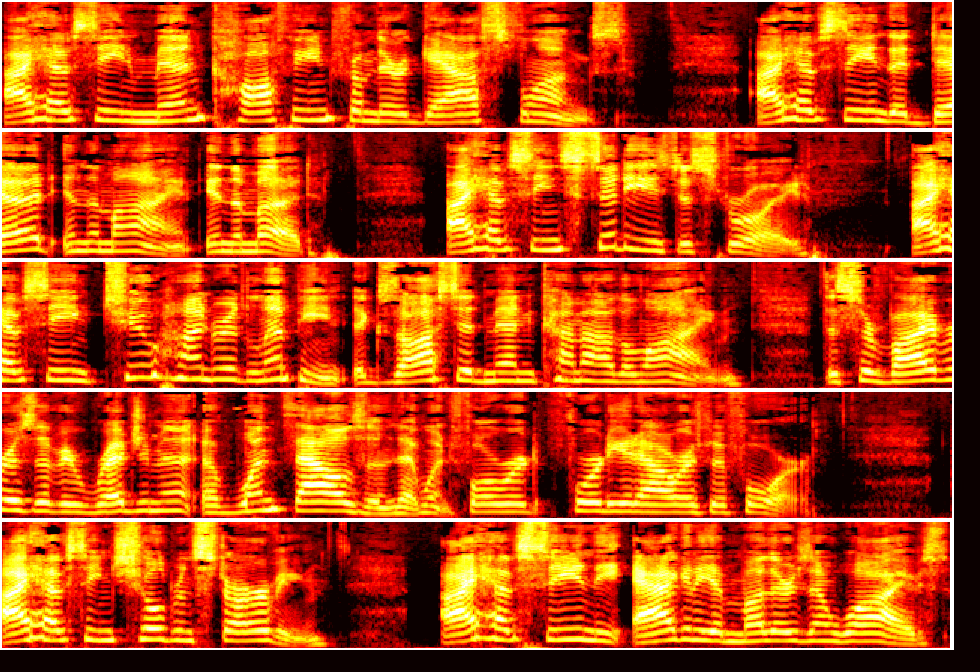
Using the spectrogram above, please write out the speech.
I have seen men coughing from their gassed lungs. I have seen the dead in the mine, in the mud. I have seen cities destroyed. I have seen 200 limping, exhausted men come out of the line, the survivors of a regiment of 1,000 that went forward 48 hours before. I have seen children starving. I have seen the agony of mothers and wives.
